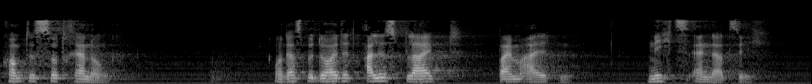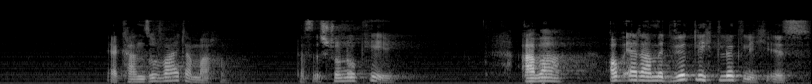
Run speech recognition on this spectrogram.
kommt es zur Trennung. Und das bedeutet, alles bleibt beim Alten. Nichts ändert sich. Er kann so weitermachen. Das ist schon okay. Aber ob er damit wirklich glücklich ist,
